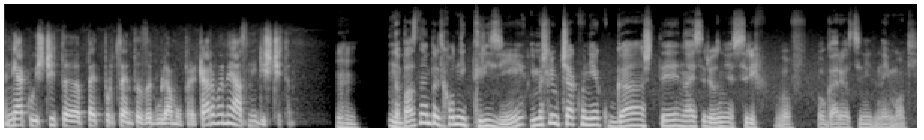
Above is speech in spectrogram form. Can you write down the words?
някой счита 5% за голямо прекарване, аз не ги считам. На база на предходни кризи, имаш ли очаквания кога ще е най-сериозният срив в България с цените на имоти?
